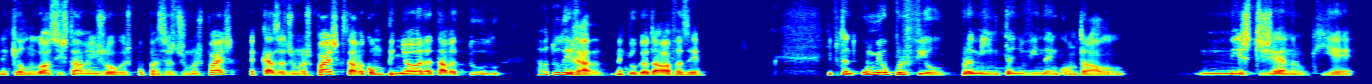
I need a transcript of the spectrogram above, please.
Naquele negócio estava em jogo as poupanças dos meus pais, a casa dos meus pais, que estava como penhora, estava tudo, estava tudo errado naquilo que eu estava a fazer. E portanto, o meu perfil, para mim, tenho vindo a encontrá-lo neste género, que é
